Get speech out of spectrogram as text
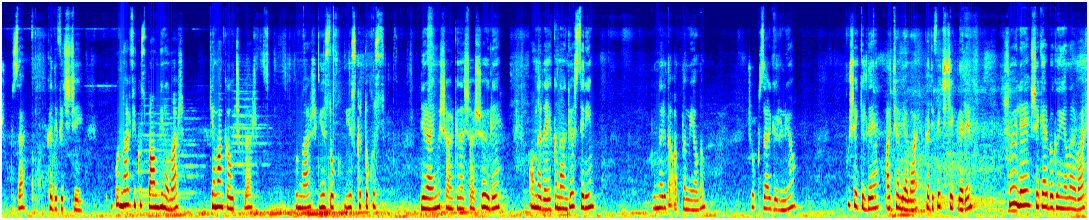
çok güzel kadife çiçeği. Bunlar fikus bambinolar. Keman kauçuklar. Bunlar 109 149 liraymış arkadaşlar. Şöyle onları da yakından göstereyim. Bunları da atlamayalım. Çok güzel görünüyor. Bu şekilde açalyalar, kadife çiçekleri. Şöyle şeker begonyalar var.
